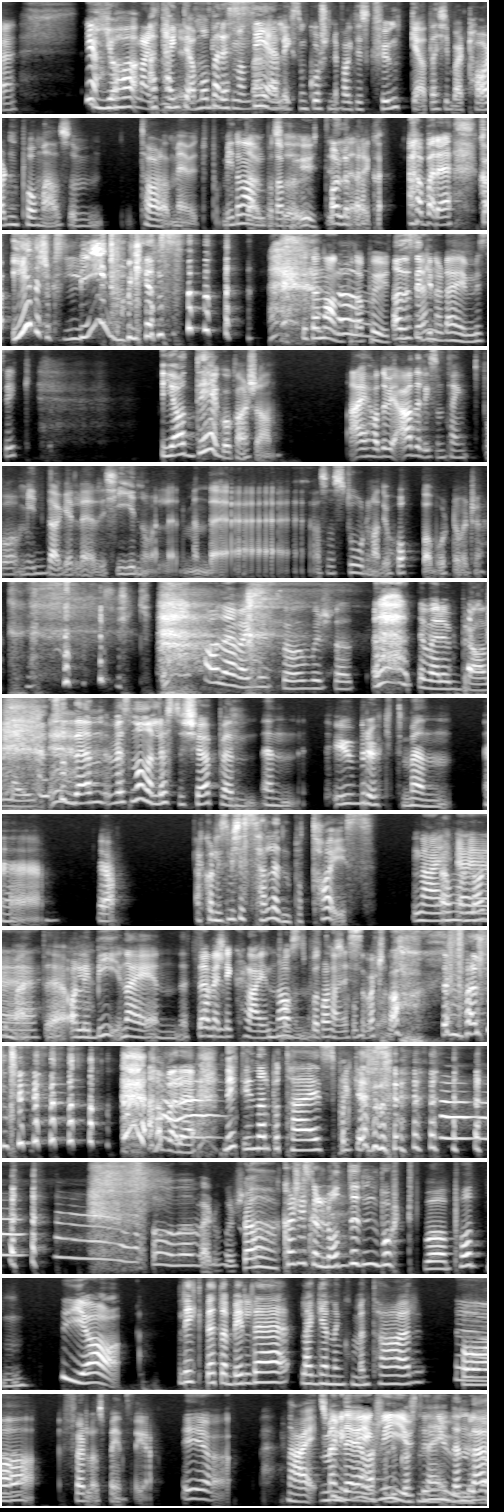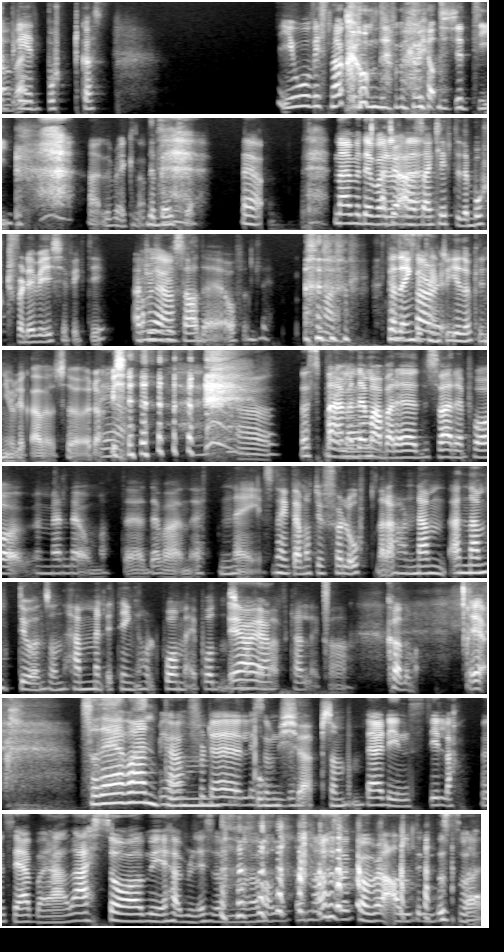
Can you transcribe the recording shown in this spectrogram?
Ja, Nei, jeg tenkte jeg må bare se der, liksom, hvordan det faktisk funker, at jeg ikke bare tar den på meg, og så tar den med ut på middag. og så på utested, alle bare, hva, jeg bare Hva er det slags lyd, folkens? Du kan ha den på deg på Ja, det utested sikkert- når det er høy musikk. Ja, det går kanskje an. Nei, hadde vi, jeg hadde liksom tenkt på middag eller kino, eller, men det Altså, stolen hadde jo hoppa bortover, tror jeg. Å, det er faktisk så morsomt. Det var en bra mail. Så den, hvis noen har lyst til å kjøpe en, en ubrukt, men eh, Ja. Jeg kan liksom ikke selge den på Tice. Nei, Jeg må eh, lage meg et eh, alibi. Nei, en, et Det er veldig klein post på Tice, i hvert fall. Det er veldig Jeg bare Nytt innhold på Theis, folkens. Å, det hadde vært morsomt. Kanskje vi skal lodde den bort på podden? Ja. Lik dette bildet, legg igjen en kommentar, og følg oss på Instagram. ja. Nei, Skulle men det er i hvert fall ukas nei. Den der blir bortkast. Jo, vi snakka om det, men vi hadde ikke tid. Nei, det ble ikke noe. Det ble ikke det. Ja. Nei, men det var Jeg tror jeg, altså, jeg klippte det bort fordi vi ikke fikk tid. Jeg tror ikke ja. vi sa det offentlig. Nei. Vi hadde egentlig tenkt å gi dere en julegave, og så rakk vi ikke. Nei, men det må jeg. jeg bare dessverre påmelde om at det, det var et nei. Så tenkte jeg måtte jo følge opp når jeg har nevnt Jeg nevnte jo en sånn hemmelig ting jeg holdt på med i poden, så Ja, måtte jeg bare fortelle hva, hva det var. Ja. Så det var en Ja, bom, er liksom- bomkjøp som Det er din stil, da. Mens jeg bare ja, Det er så mye hemmelig som holder på nå, og så kommer det aldri noe svar.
